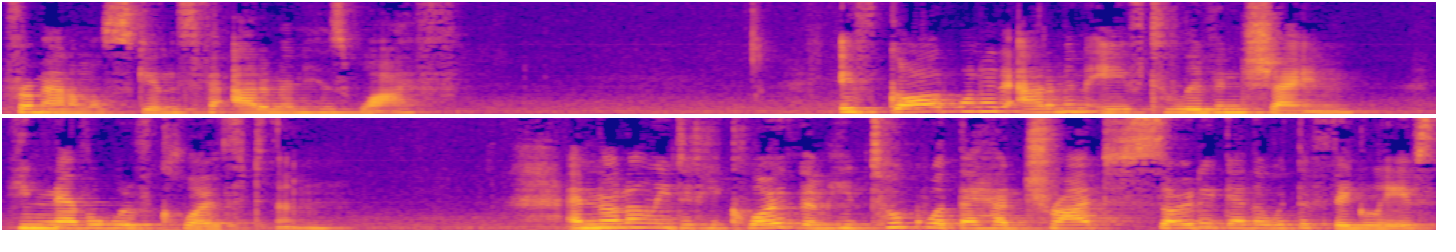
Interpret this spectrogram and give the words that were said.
from animal skins for Adam and his wife. If God wanted Adam and Eve to live in shame, He never would have clothed them. And not only did he clothe them, he took what they had tried to sew together with the fig leaves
